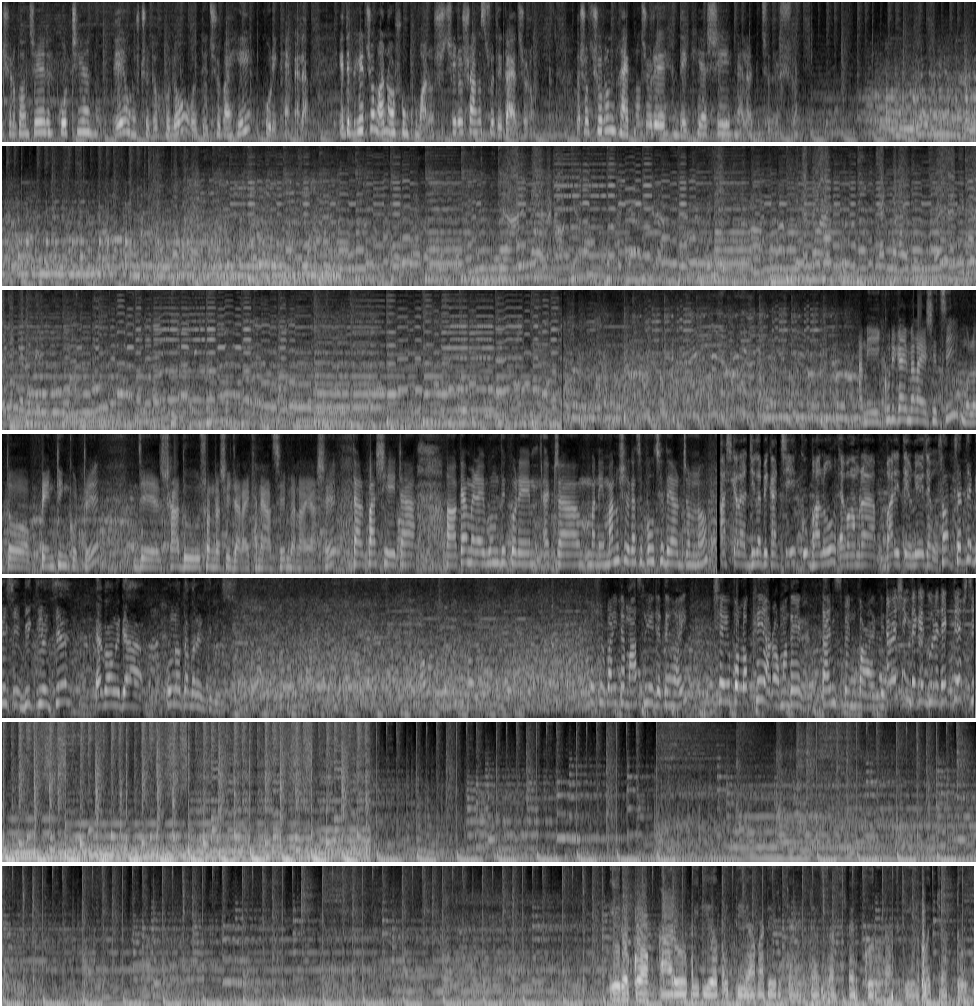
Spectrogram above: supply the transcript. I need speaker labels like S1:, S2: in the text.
S1: কিশোরগঞ্জের কটিয়া নদীতে অনুষ্ঠিত হলো ঐতিহ্যবাহী কুড়িখাই মেলা এতে ভিড় জমান অসংখ্য মানুষ ছিল সাংস্কৃতিক আয়োজন দর্শক, চলুন এক নজরে দেখে আসি মেলার কিছু দৃশ্য।
S2: আমি এই কুড়িগাই মেলায় এসেছি মূলত পেন্টিং করতে যে সাধু সন্ন্যাসী যারা এখানে আছে মেলায় আসে।
S3: তার পাশে এটা ক্যামেরায় বন্দি করে একটা মানে মানুষের কাছে পৌঁছে দেওয়ার জন্য।
S4: আজকাল আর জিলাপি খাচ্ছি খুব ভালো এবং আমরা বাড়িতে নিয়ে যাব।
S5: সবচেয়ে বেশি বিক্রি হচ্ছে এবং এটা উন্নত মানের জিনিস।
S6: বাড়িতে মাছ নিয়ে যেতে হয়, সেই উপলক্ষে আর আমাদের টাইম স্পেন্ড করা আর কি থেকে ঘুরে দেখতে আসছি।
S7: এরকম আরও ভিডিও পেতে আমাদের চ্যানেলটা সাবস্ক্রাইব করুন আজকে এই পর্যন্তই।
